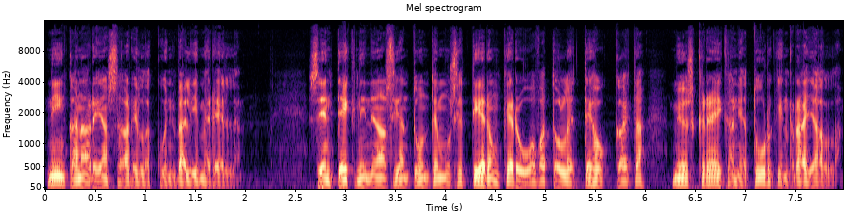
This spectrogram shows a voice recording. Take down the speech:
niin Kanarian saarilla kuin Välimerellä. Sen tekninen asiantuntemus ja tiedonkeruu ovat olleet tehokkaita myös Kreikan ja Turkin rajalla.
